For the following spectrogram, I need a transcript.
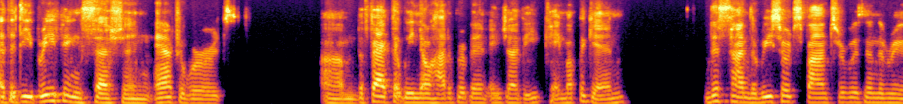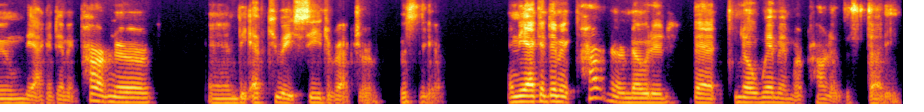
At the debriefing session afterwards, um, the fact that we know how to prevent HIV came up again. This time, the research sponsor was in the room, the academic partner, and the FQHC director was there. And the academic partner noted that no women were part of the study.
